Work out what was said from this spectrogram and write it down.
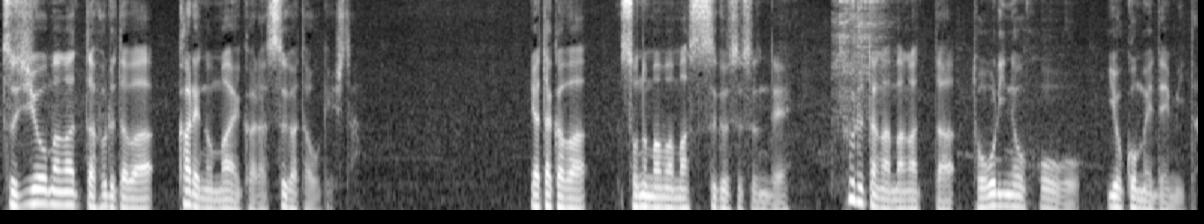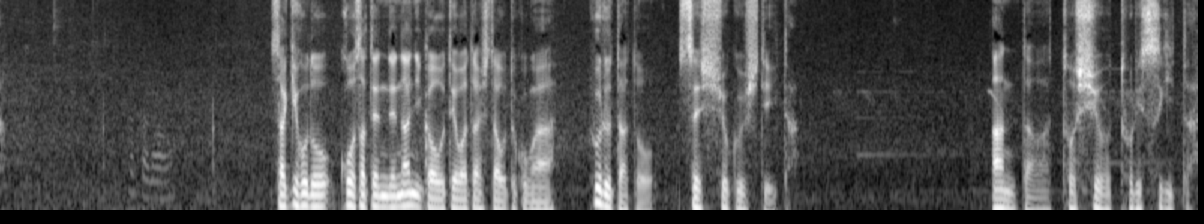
辻を曲がった古田は彼の前から姿を消した。八鷹はそのまままっすぐ進んで古田が曲がった通りの方を横目で見た。先ほど交差点で何かを手渡した男が古田と接触していた。あんたは年を取りすぎた。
